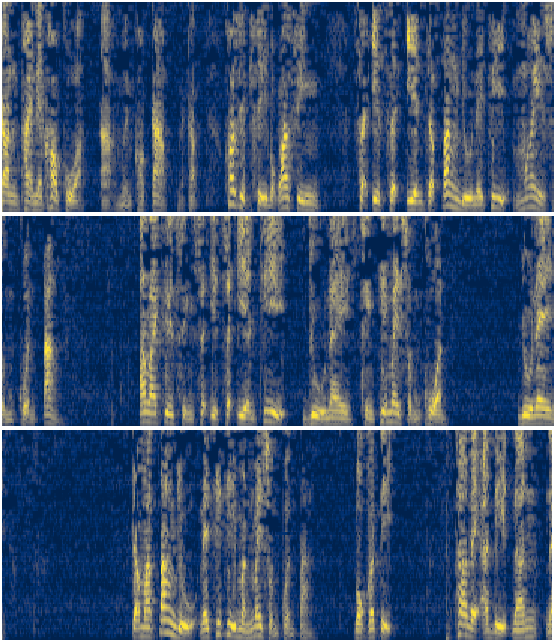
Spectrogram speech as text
กันภายในครอบครัว อ่า เหมือนข้อเก้านะครับ ข้อสิบสี่บอกว่าสิ่งสะอิดสะเอียนจะตั้งอยู่ในที่ไม่สมควรตั้ง อะไรคือสิ่งสะอิดสะเอียนที่อยู่ในสิ่งที่ไม่สมควร อยู่ใน จะมาตั้งอยู่ในที่ที่มันไม่สมควรตั้ง ปกติ ถ้าในอดีตนั้นใน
